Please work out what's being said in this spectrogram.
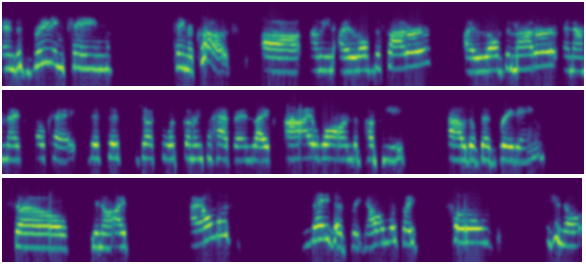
and this breeding came, came across. Uh, I mean, I love the father. I love the matter. And I'm like, okay, this is just what's going to happen. Like, I want the puppy out of that breeding. So, you know, I, I almost made that breed. now, almost like told, you know,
